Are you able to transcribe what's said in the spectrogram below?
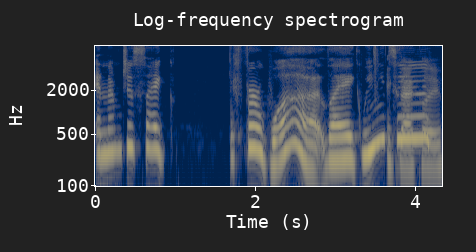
and i'm just like for what like we need to exactly.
